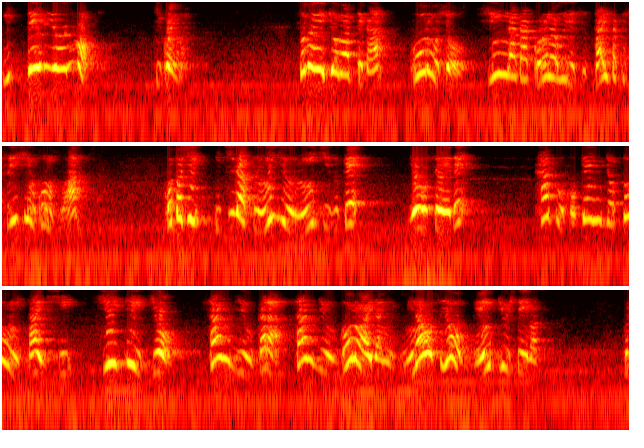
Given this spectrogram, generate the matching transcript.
言っているようにも聞こえます。その影響もあってか、厚労省新型コロナウイルス対策推進本部は、今年1月22日付、要請で各保健所等に対し CT 値を30から35の間に見直すよう言及しています。呉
